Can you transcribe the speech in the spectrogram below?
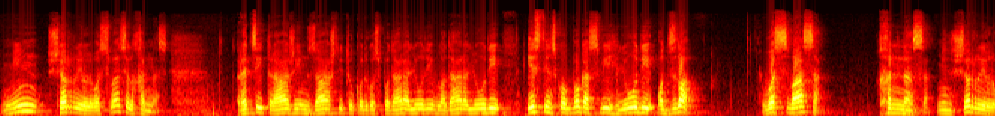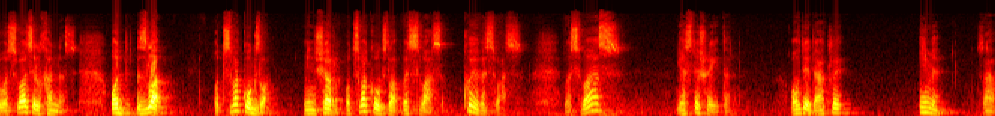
min šarril wasvasil khannas, reci tražim zaštitu kod gospodara ljudi, vladara ljudi, istinskog Boga svih ljudi od zla. Vasvasa, hannasa, min šarril vasvasil hannas. Od zla, od svakog zla, min šar, od svakog zla, vasvasa. Ko je vesvas? Vesvas jeste šeitan. Ovdje je dakle ime za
